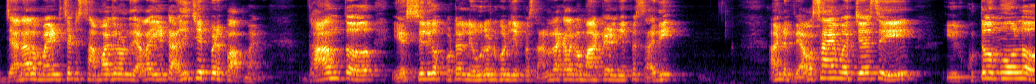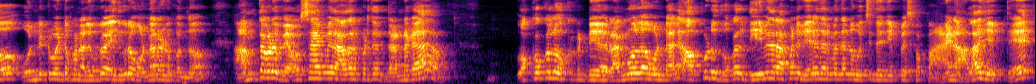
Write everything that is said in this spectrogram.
జనాల మైండ్ సెట్ సమాజంలో ఉన్నది. ఎలా ఏంటి? అది చెప్పాడు పాపం ఆయన. దాంతో ఎస్సీలుగా పుట్టాలని ఎవరు అనుకోని చెప్పేసి అన్ని రకాలుగా మాట్లాడని చెప్పేసి అది. అండ్ వ్యవసాయం వచ్చేసి ఈ కుటుంబంలో ఉన్నటువంటి ఒక నలుగురు ఐదుగురు ఉన్నారనుకుందాం. అంతా కూడా వ్యవసాయం మీద ఆధారపడితే దండగా ఒక్కొక్కరు ఒక్కొక్క రంగంలో ఉండాలి. అప్పుడు ఒకరు దీని మీద రాకుండా వేరే దాని మీద వచ్చిందని చెప్పేసి పాప ఆయన అలా చెప్తే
